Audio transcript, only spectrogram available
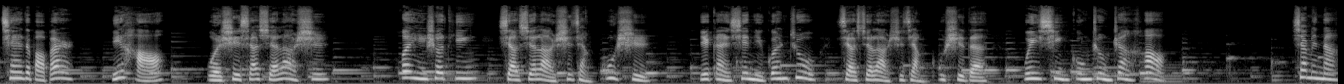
亲爱的宝贝儿，你好，我是小雪老师，欢迎收听小雪老师讲故事，也感谢你关注小雪老师讲故事的微信公众账号。下面呢，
